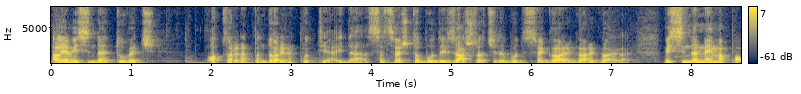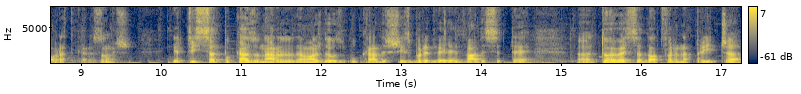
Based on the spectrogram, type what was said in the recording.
Ali ja mislim da je tu već otvorena Pandorina kutija i da sad sve što bude izašlo će da bude sve gore, gore, gore, gore. Mislim da nema povratka, razumeš? Jer ti sad pokazao narodu da možeš da ukradeš izbore 2020. Uh, e, to je već sad otvorena priča.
